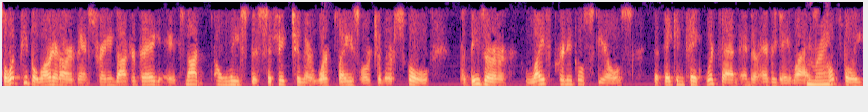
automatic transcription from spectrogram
So what people learn in our advanced training, Dr. Peg, it's not only specific to their workplace or to their school, but these are life critical skills that they can take with them in their everyday lives. Right. Hopefully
